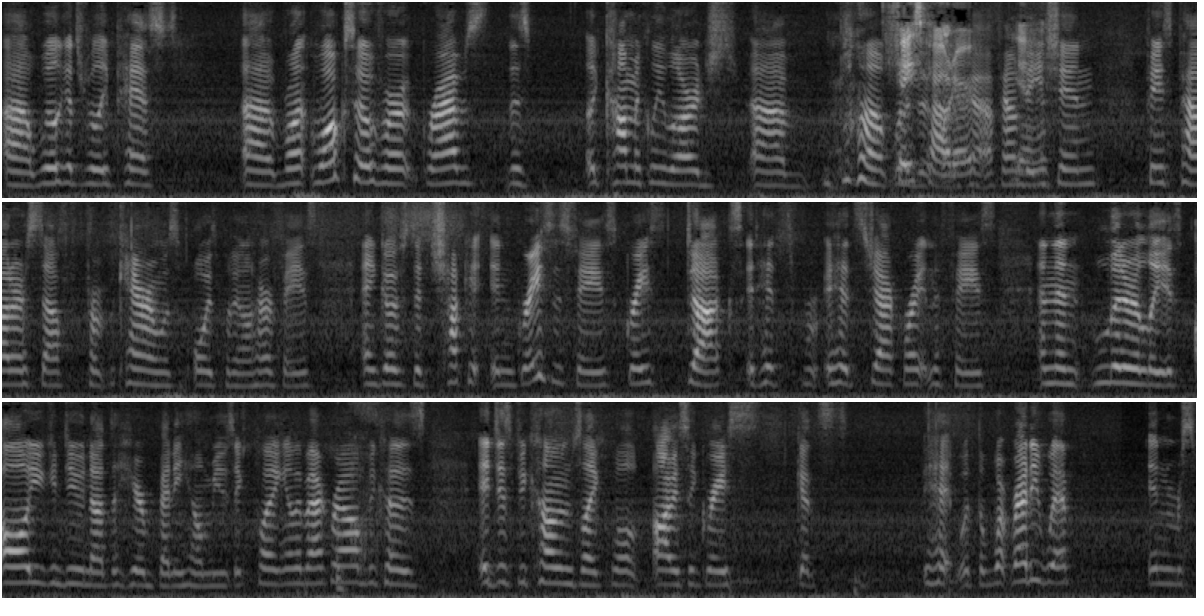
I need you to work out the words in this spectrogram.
Uh Will gets really pissed. Uh run, walks over, grabs this like comically large um Face it, powder, like, yeah. uh, foundation face powder stuff for Karen was always putting on her face and goes to chuck it in Grace's face. Grace ducks. It hits it hits Jack right in the face, and then literally it's all you can do not to hear Benny Hill music playing in the background because it just becomes like well obviously Grace gets hit with the wh- Reddi-wip. In res-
